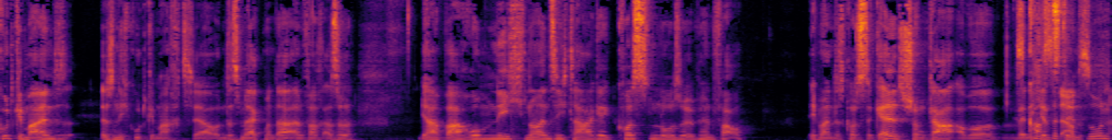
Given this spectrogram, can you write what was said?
gut gemeint, ist nicht gut gemacht, ja. Und das merkt man da einfach, also, ja, warum nicht 90 Tage kostenloser ÖPNV? Ich meine, das kostet Geld, schon klar, aber wenn ich jetzt den, auch so ein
